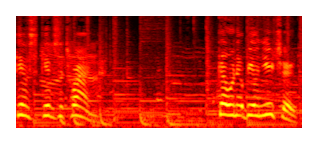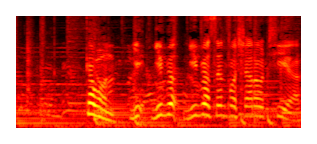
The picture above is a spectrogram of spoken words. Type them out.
Give us give us a twang. Go on. It'll be on YouTube. Go on. Gi- give your, give yourself a shout out here.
